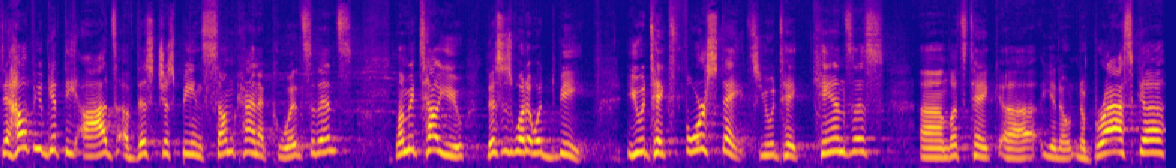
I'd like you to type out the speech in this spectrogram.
To help you get the odds of this just being some kind of coincidence, let me tell you, this is what it would be. You would take four states. You would take Kansas, um, let's take, uh, you know, Nebraska,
